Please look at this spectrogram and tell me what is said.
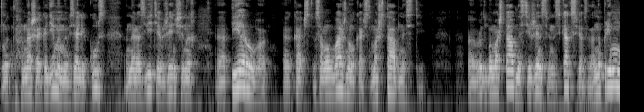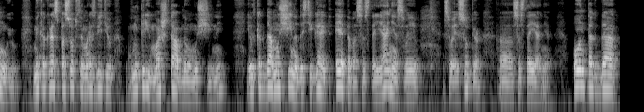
вот в нашей академии мы взяли курс на развитие в женщинах э, первого качества, самого важного качества, масштабности. Э, вроде бы масштабность и женственность как связаны? Напрямую. Мы как раз способствуем развитию внутри масштабного мужчины. И вот когда мужчина достигает этого состояния, своей, своей супер э, состояния, он тогда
